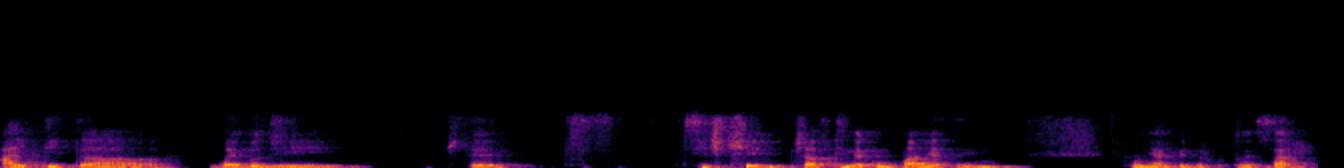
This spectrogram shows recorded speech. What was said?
IT-та, WebAG, въобще всички части на компанията има по някой друг туесар.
